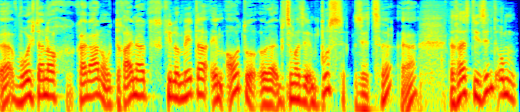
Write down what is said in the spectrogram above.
ja, wo ich dann noch, keine Ahnung, 300 Kilometer im Auto oder beziehungsweise im Bus sitze, ja. Das heißt, die sind um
